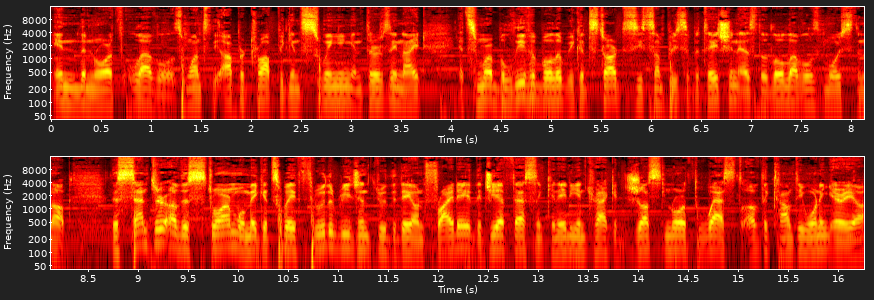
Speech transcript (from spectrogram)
in the north levels. Once the upper trough begins swinging in Thursday night, it's more believable that we could start to see some precipitation as the low levels moisten up. The center of the storm will make its way through the region through the day on Friday. The GFS and Canadian track it just northwest of the county warning area,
